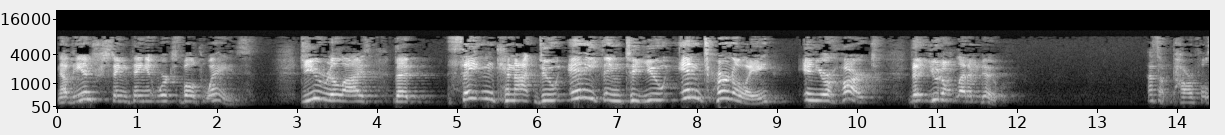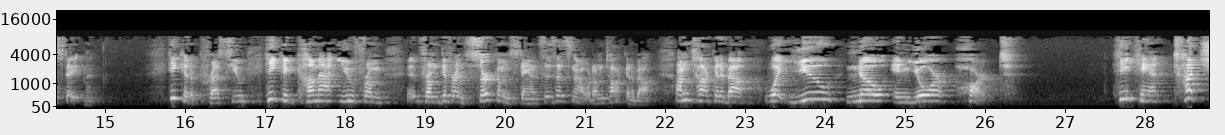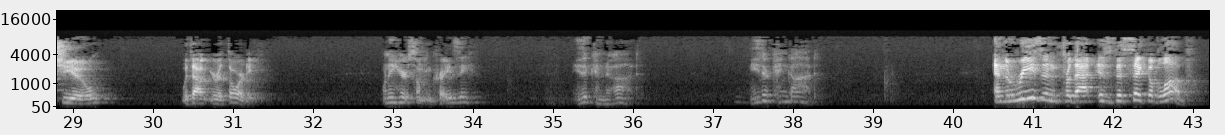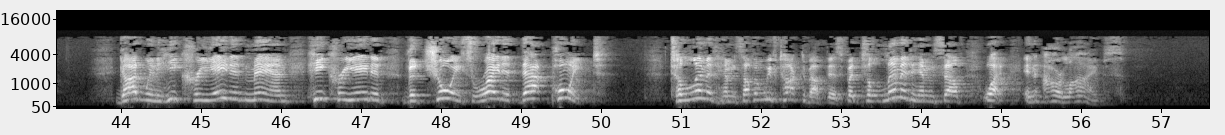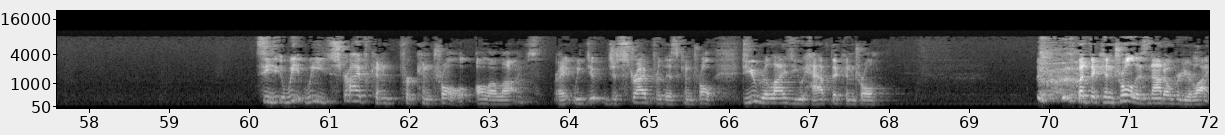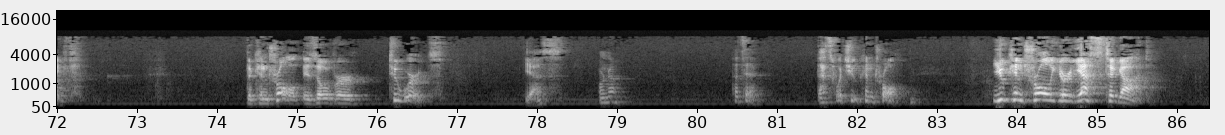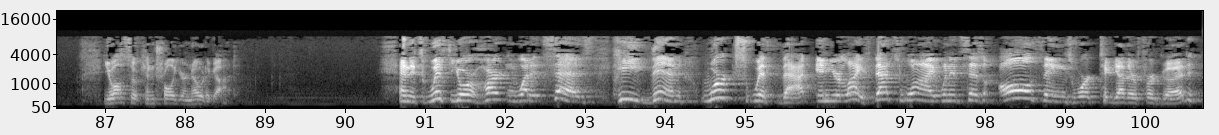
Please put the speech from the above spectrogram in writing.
Now the interesting thing, it works both ways. Do you realize that Satan cannot do anything to you internally in your heart that you don't let him do? That's a powerful statement. He could oppress you. He could come at you from, from different circumstances. That's not what I'm talking about. I'm talking about what you know in your heart. He can't touch you without your authority. Want to hear something crazy? Neither can God. Neither can God. And the reason for that is the sake of love. God, when He created man, He created the choice right at that point to limit Himself, and we've talked about this, but to limit Himself, what? In our lives. See, we, we strive con- for control all our lives, right? We do just strive for this control. Do you realize you have the control? but the control is not over your life. The control is over two words. Yes or no. That's it. That's what you control. You control your yes to God. You also control your no to God. And it's with your heart and what it says, He then works with that in your life. That's why when it says all things work together for good,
